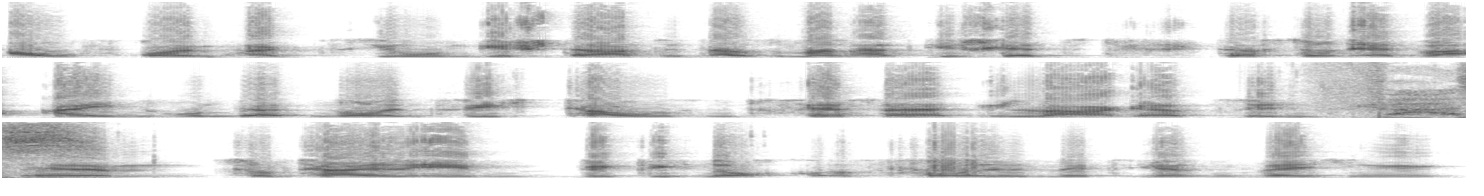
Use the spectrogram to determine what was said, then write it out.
Aufräumaktion gestartet. Also man hat geschätzt, dass dort etwa 190.000 Fässer gelagert sind. Was? Ähm, zum Teil eben wirklich noch voll mit irgendwelchen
